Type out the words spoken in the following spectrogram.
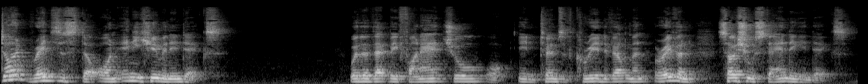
don't register on any human index, whether that be financial or in terms of career development or even social standing index.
